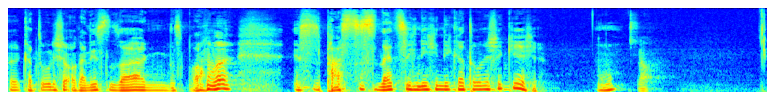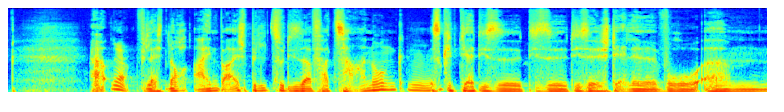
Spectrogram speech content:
äh, katholische Organisten sagen, das brauchen wir, ist, passt es letztlich nicht in die katholische Kirche. Hm? Ja. Ja, ja, Vielleicht noch ein Beispiel zu dieser Verzahnung. Mhm. Es gibt ja diese, diese, diese Stelle, wo ähm,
